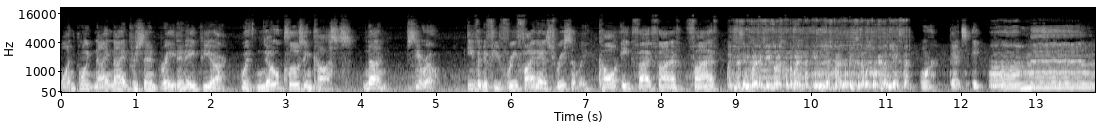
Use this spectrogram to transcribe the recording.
1.99% rate at APR with no closing costs. None. Zero. Even if you've refinanced recently, call 855 5 or that's 8 Amen.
